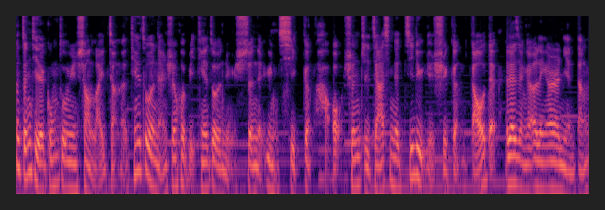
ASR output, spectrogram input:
那整体的工作运上来讲呢，天蝎座的男生会比天蝎座的女生的运气更好哦，升职加薪的几率也是更高的。而在整个二零二二年当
